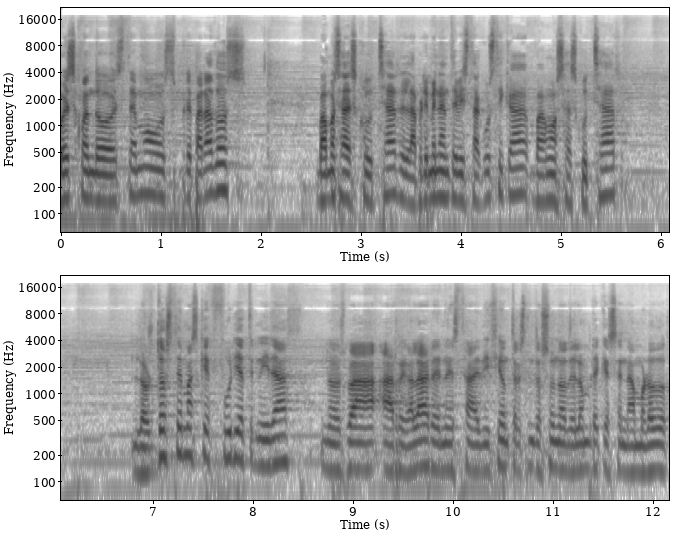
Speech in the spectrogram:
Pues cuando estemos preparados, vamos a escuchar, en la primera entrevista acústica, vamos a escuchar los dos temas que Furia Trinidad nos va a regalar en esta edición 301 del hombre que se enamoró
